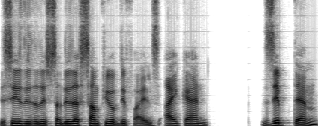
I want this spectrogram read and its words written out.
this is these are, these are some few of the files. I can zip them.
